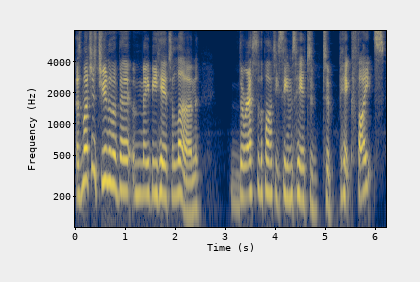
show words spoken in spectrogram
as much as Juniper may- may be here to learn, the rest of the party seems here to, to pick fights,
